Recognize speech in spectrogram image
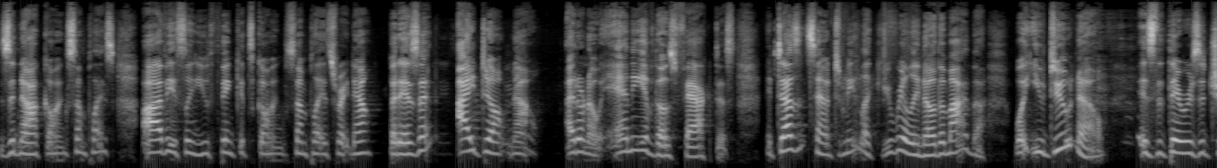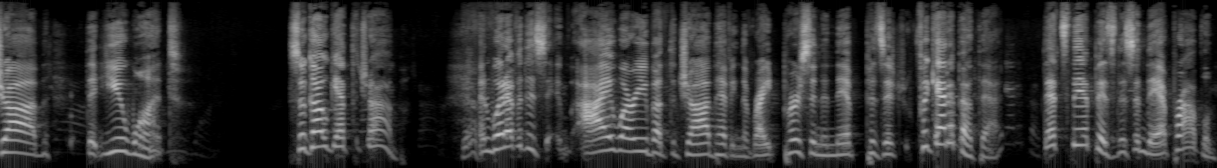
Is it not going someplace? Obviously, you think it's going someplace right now, but is it? I don't know. I don't know any of those factors. It doesn't sound to me like you really know them either. What you do know is that there is a job that you want. So go get the job. Yeah. And whatever this, I worry about the job having the right person in their position. Forget about that. That's their business and their problem.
